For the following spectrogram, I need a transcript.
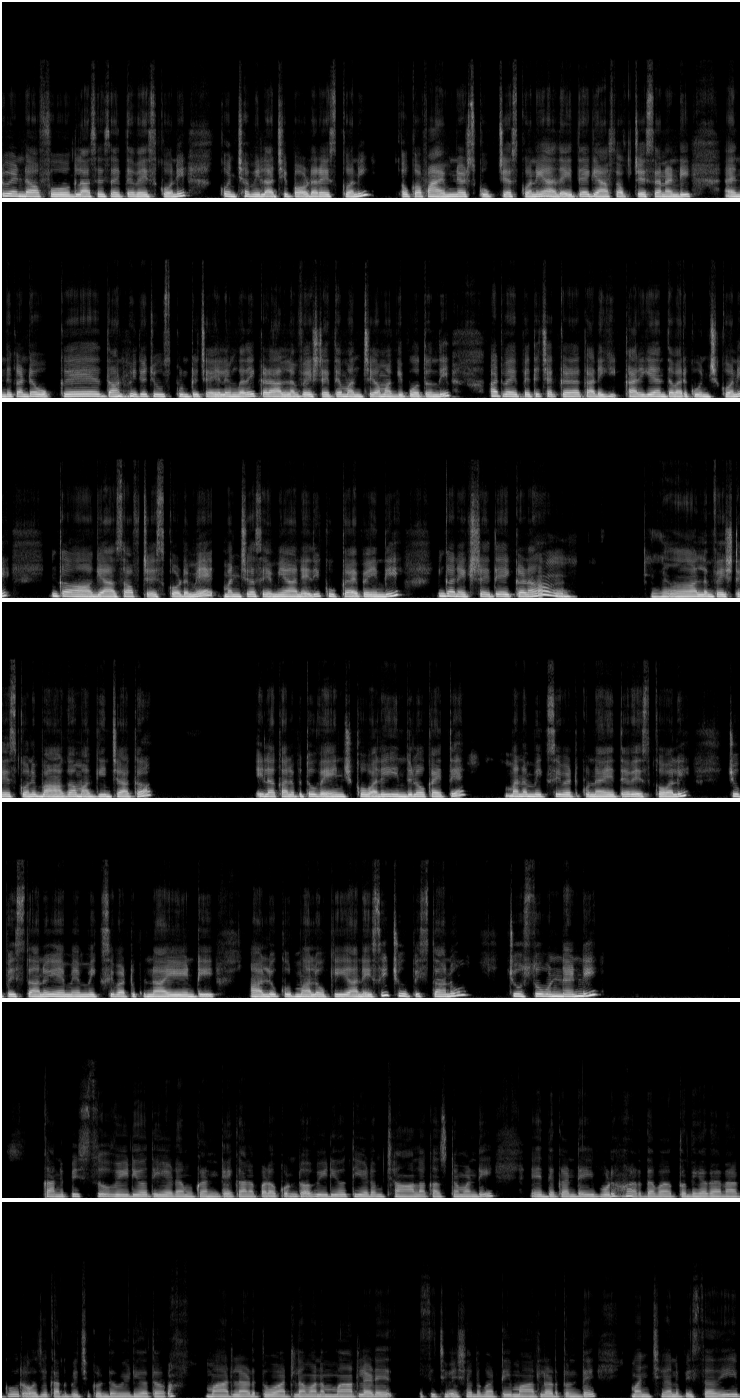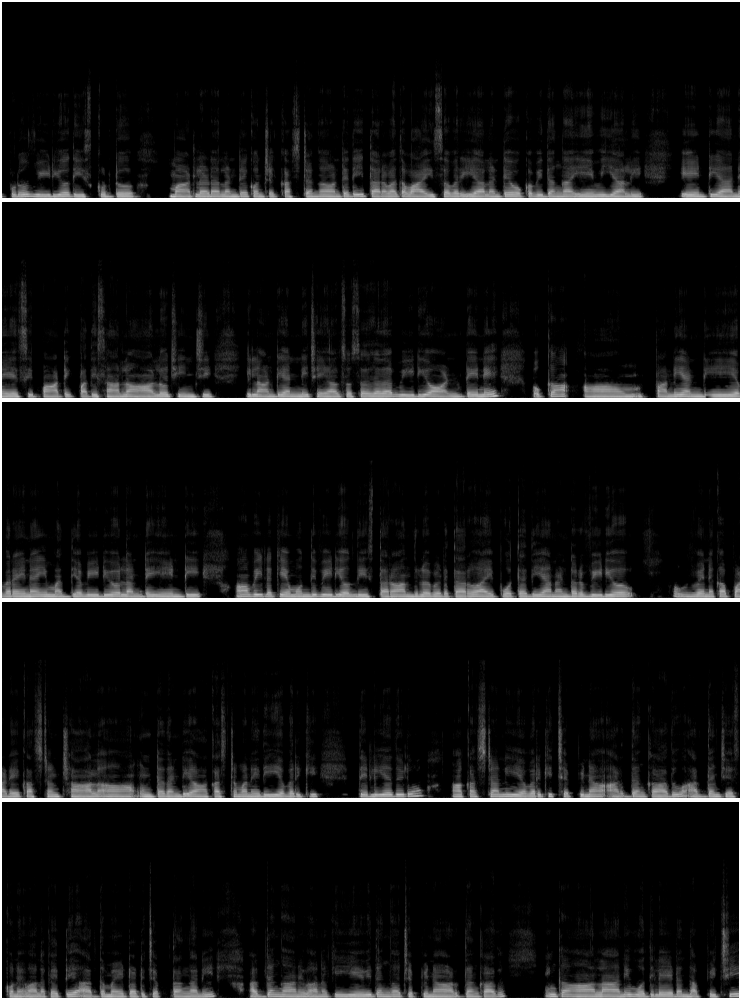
టూ అండ్ హాఫ్ గ్లాసెస్ అయితే వేసుకొని కొంచెం ఇలాచి పౌడర్ వేసుకొని ఒక ఫైవ్ మినిట్స్ కుక్ చేసుకొని అదైతే గ్యాస్ ఆఫ్ చేశానండి. ఎందుకంటే ఒకే దాని మీద చూసుకుంటూ చేయలేము కదా. ఇక్కడ అల్లం పేస్ట్ అయితే మంచిగా మగ్గిపోతుంది. అటువైపు అయితే చక్కెర కడిగి కరిగేంత వరకు ఉంచుకొని ఇంకా గ్యాస్ ఆఫ్ చేసుకోవడమే. మంచిగా సేమియా అనేది కుక్ అయిపోయింది. ఇంకా నెక్స్ట్ అయితే ఇక్కడ అల్లం పేస్ట్ వేసుకొని బాగా మగ్గించాక ఇలా కలుపుతూ వేయించుకోవాలి. ఇందులోకైతే మనం మిక్సీ పెట్టుకున్న అయితే వేసుకోవాలి. చూపిస్తాను. ఏమేమి మిక్సీ పట్టుకున్నా ఏంటి ఆలు కుర్మాలోకి అనేసి చూపిస్తాను. చూస్తూ ఉండండి. కనిపిస్తూ వీడియో తీయడం కంటే కనపడకుండా వీడియో తీయడం చాలా కష్టం అండి ఎందుకంటే ఇప్పుడు అర్థమవుతుంది కదా నాకు రోజు కనిపించుకుంటూ వీడియోతో మాట్లాడుతూ అట్లా మనం మాట్లాడే సిచ్యువేషన్ బట్టి మాట్లాడుతుంటే మంచిగా అనిపిస్తుంది. ఇప్పుడు వీడియో తీసుకుంటూ మాట్లాడాలంటే కొంచెం కష్టంగా ఉంటుంది. తర్వాత వాయిస్ ఓవర్ ఇవ్వాలంటే ఒక విధంగా ఏమి ఇవ్వాలి ఏంటి అనేసి పాటికి పదిసార్లు ఆలోచించి ఇలాంటివన్నీ చేయాల్సి వస్తుంది కదా. వీడియో అంటేనే ఒక పని అండి. ఎవరైనా ఈ మధ్య వీడియోలు అంటే ఏంటి? వీళ్ళకి ఏముంది? వీడియోలు తీస్తారో అందులో పెడతారో అయిపోతుంది అని అంటారు. వీడియో వెనక పడే కష్టం చాలా ఉంటుందండి. ఆ కష్టం అనేది ఎవరికి తెలియదులో. ఆ కష్టాన్ని ఎవరికి చెప్పినా అర్థం కాదు. అర్థం చేసుకునే వాళ్ళకైతే అర్థమయ్యేటట్టు చెప్తాం కానీ అర్థం కాని వాళ్ళకి ఏ విధంగా చెప్పినా అర్థం కాదు. ఇంకా అలా అని వదిలేయడం తప్పించి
